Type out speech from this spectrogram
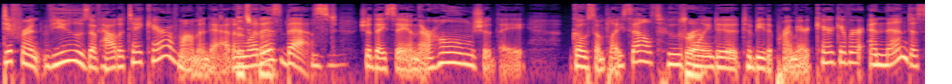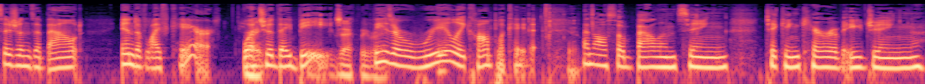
different views of how to take care of mom and dad and That's what is correct. best. Should they stay in their home? Should they go someplace else? Who's Correct. going to, to be the primary caregiver? And then decisions about end of life care. What Right. should they be? Exactly right. These are really complicated. and also balancing taking care of aging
